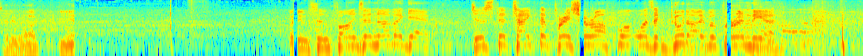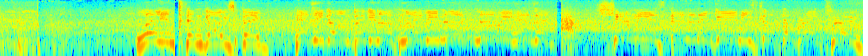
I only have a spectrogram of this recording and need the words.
Tell you what, yeah. Williamson finds another gap just to take the pressure off what was a good over for India. Williamson goes big. Has he gone big enough? Maybe not. No, he hasn't. Shami has done it again. He's got the breakthrough.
